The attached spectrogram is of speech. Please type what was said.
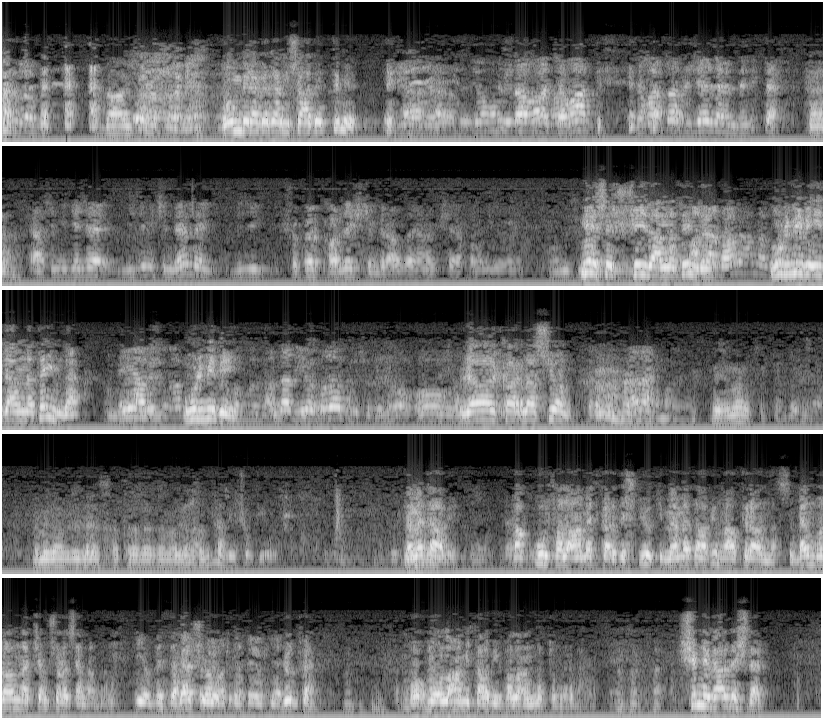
Daha üstüne var ya. 11'e kadar müsaade etti mi? Estağfurullah cemaat, cemaattan rica ederim dedik de. Ha. Ya şimdi gece bizim için değil de bizi şoför kardeş için biraz da yani bir şey yapalım diye. Neyse şu şeyi de anlatayım Anlat da. abi anlat. Ulvi Bey'i de anlatayım da. Abi? Ulvi Bey. Anlat iyi. Reenkarnasyon. Necmi Hanım. Mehmet abi de biraz hatıralardan anlatabilir? Tabii çok iyi olur. Mehmet abi. Bak Urfalı Ahmet kardeş diyor ki Mehmet abim hatıra anlatsın. Ben bunu anlatacağım sonra sen anlat. Yok bizde. Gel şuraya Yok, otur. Lütfen. O Molla Hamit abi falan anlat onları bana. Şimdi kardeşler,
